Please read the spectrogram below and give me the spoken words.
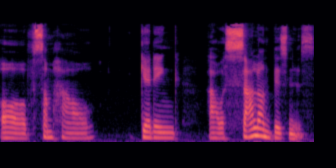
of somehow getting our salon business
